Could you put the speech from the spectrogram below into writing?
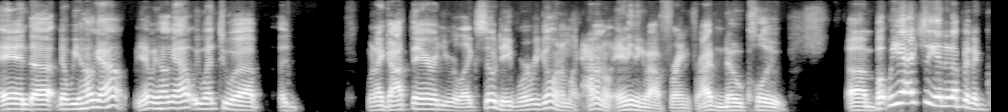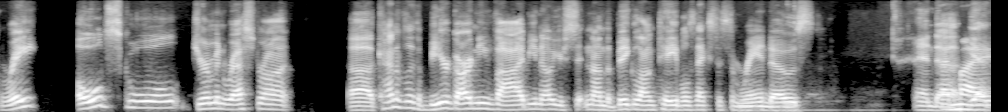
and uh, no, we hung out. Yeah, we hung out. We went to a, a. When I got there, and you were like, "So, Dave, where are we going?" I'm like, "I don't know anything about Frankfurt. I have no clue." Um, but we actually ended up in a great old school German restaurant Uh, kind of like a beer gardeny vibe. You know, you're sitting on the big long tables next to some Mm. randos. And, uh, and my yeah,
